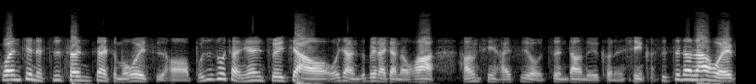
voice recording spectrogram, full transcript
关键的支撑在什么位置哈？不是说叫你现在追价哦。我想这边来讲的话，行情还是有震荡的一个可能性。可是震荡拉回，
